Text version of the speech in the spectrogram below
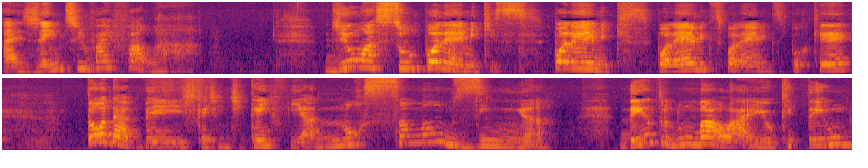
a gente vai falar de um assunto polêmicos, polêmicos, polêmicos, polêmicos, porque toda vez que a gente quer enfiar nossa mãozinha dentro de um balaio que tem um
